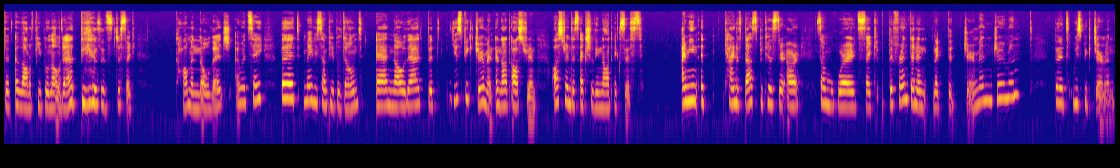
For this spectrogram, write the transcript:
that a lot of people know that because it's just like common knowledge, I would say. But maybe some people don't and know that, but you speak German and not Austrian. Austrian does actually not exist. I mean, it kind of does because there are some words like different than in like the German German, but we speak German.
